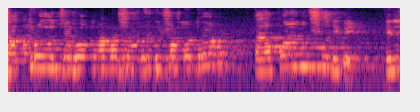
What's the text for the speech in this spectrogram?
ছাত্র যুবক অন্যান্য সহযোগী সংগঠন তারা পরামর্শ দিবে। কিন্তু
